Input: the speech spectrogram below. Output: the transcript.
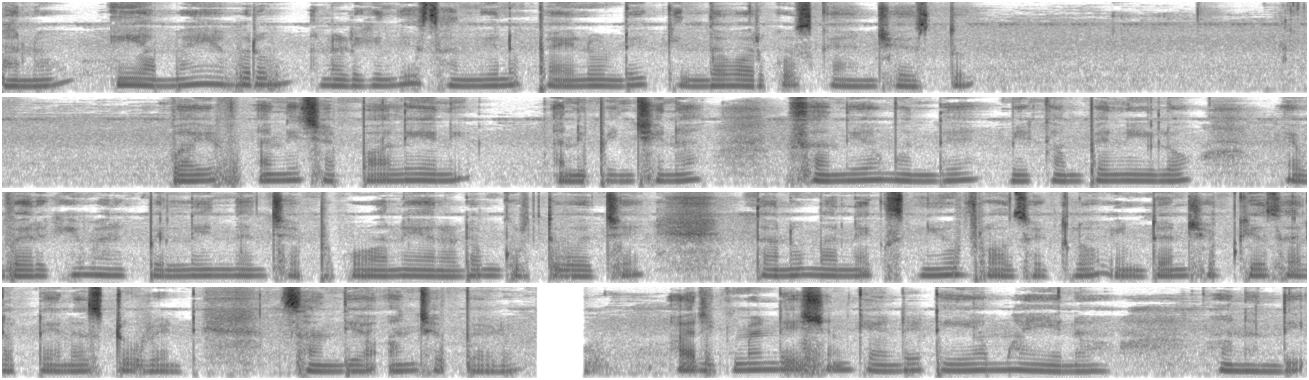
మను ఈ అమ్మాయి ఎవరు? అని అడిగింది సంధ్యను పైనుండి కింద వరకు స్కాన్ చేస్తూ. వైఫ్ అని చెప్పాలి అని అనిపించిన సంధ్య ముందే మీ కంపెనీలో ఎవరికి మనకు పెళ్ళైందని చెప్పుకో అని అనడం గుర్తు వచ్చి తను మా నెక్స్ట్ న్యూ ప్రాజెక్ట్లో ఇంటర్న్షిప్కి సెలెక్ట్ అయిన స్టూడెంట్ సంధ్య అని చెప్పాడు. ఆ రికమెండేషన్ క్యాండిడేట్ ఏ అమ్మాయేనా? అనంది.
